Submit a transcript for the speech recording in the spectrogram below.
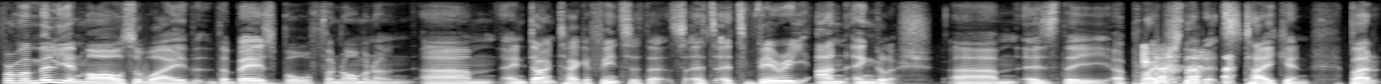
from a million miles away, the, the Bazball phenomenon, um, and don't take offence at this, it's, it's very un English, um, is the approach that it's taken. But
